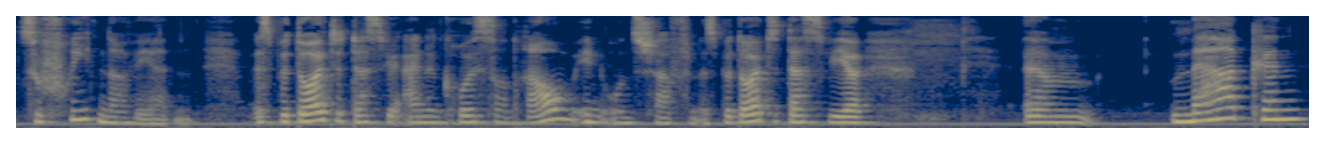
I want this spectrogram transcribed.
zufriedener werden. Es bedeutet, dass wir einen größeren Raum in uns schaffen. Es bedeutet, dass wir ähm, merken,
